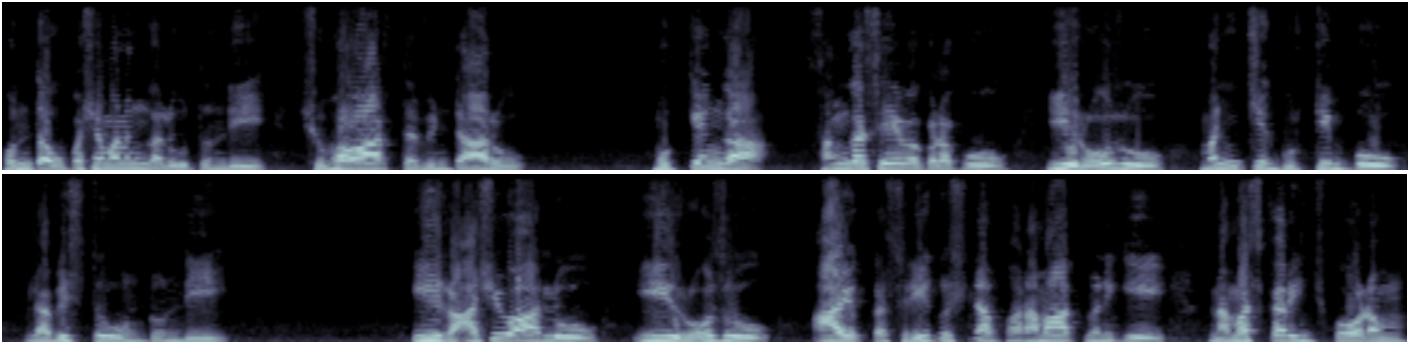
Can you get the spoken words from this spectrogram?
కొంత ఉపశమనం కలుగుతుంది. శుభవార్త వింటారు. ముఖ్యంగా సంఘ సేవకులకు ఈ రోజు మంచి గుర్తింపు లభిస్తూ ఉంటుంది. ఈ రాశి వాళ్ళు ఈరోజు ఆ యొక్క శ్రీకృష్ణ పరమాత్మనికి నమస్కరించుకోవడం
